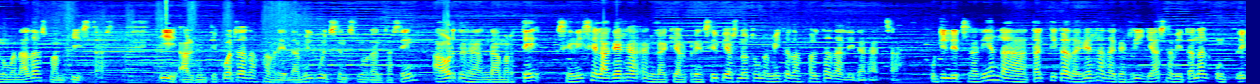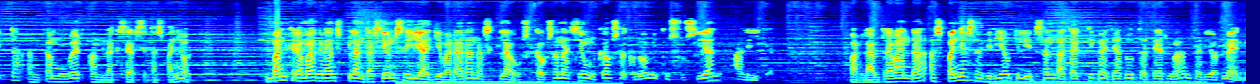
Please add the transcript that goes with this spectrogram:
anomenades vampistes. I, el 24 de febrer de 1895, a ordre de Martí, s'inicia la guerra en la que al principi es nota una mica de falta de lideratge. Utilitzarien la tàctica de guerra de guerrilles evitant el conflicte en camp obert amb l'exèrcit espanyol. Van cremar grans plantacions i alliberaren esclaus, causant així un caos econòmic i social a l'illa. Per l'altra banda, Espanya seguiria utilitzant la tàctica ja dut a terme anteriorment,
